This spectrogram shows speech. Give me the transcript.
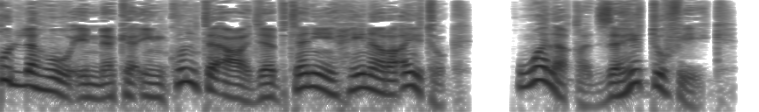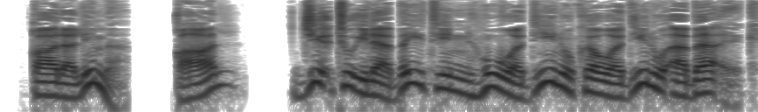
قل له إنك إن كنت أعجبتني حين رأيتك ولقد زهدت فيك. قال لما قال جئت إلى بيت هو دينك ودين آبائك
